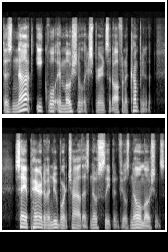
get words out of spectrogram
does not equal emotional experience that often accompanies it? Say a parent of a newborn child has no sleep and feels no emotions.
